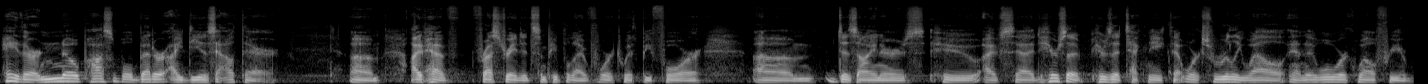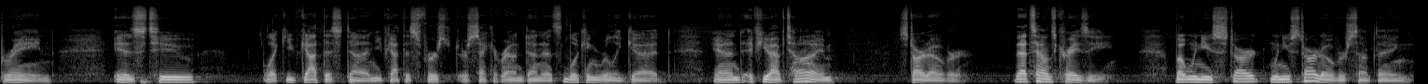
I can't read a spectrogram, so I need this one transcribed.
hey, there are no possible better ideas out there. Um, I have frustrated some people that I've worked with before, um, designers who I've said, "Here's a here's a technique that works really well, and it will work well for your brain." Is to look, you've got this done. You've got this first or second round done, and it's looking really good. And if you have time, start over. That sounds crazy, but when you start when you start over something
